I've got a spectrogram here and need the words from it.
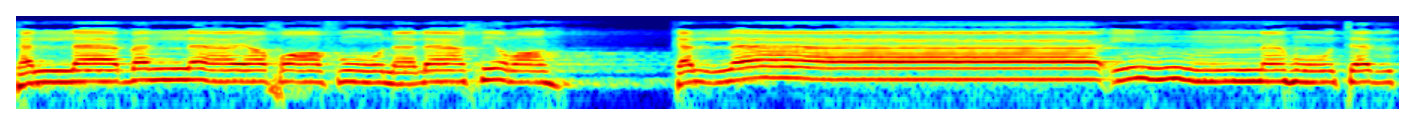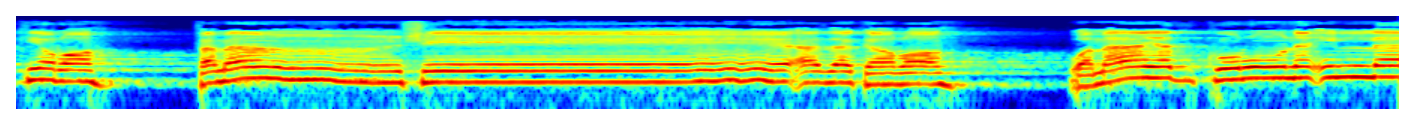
كلا بل لا يخافون الآخرة. كلا إنه تذكرة. فمن شيء ذكره. وما يذكرون إلا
